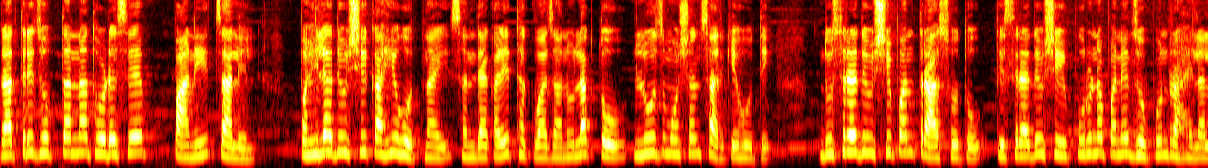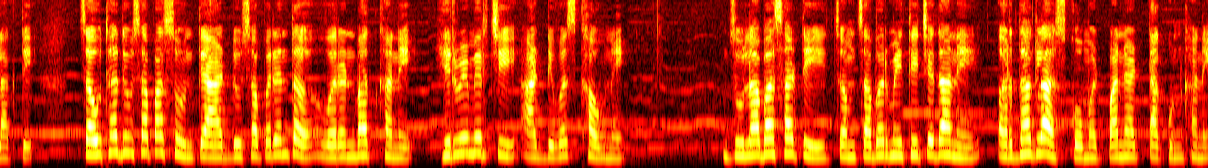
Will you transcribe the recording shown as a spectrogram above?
रात्री झोपताना थोडेसे पाणी चालेल. पहिल्या दिवशी काही होत नाही. संध्याकाळी थकवा जाणू लागतो. लूज मोशन सारखे होते. दुसऱ्या दिवशी पण त्रास होतो. तिसऱ्या दिवशी पूर्णपणे झोपून राहायला लागते. चौथ्या दिवसापासून ते आठ दिवसापर्यंत वरण भात खाणे हिरवी मिरची आठ दिवस खाऊ नये. जुलाबासाठी चमचाभर मेथीचे दाणे अर्धा ग्लास कोमट पाण्यात टाकून खाणे.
